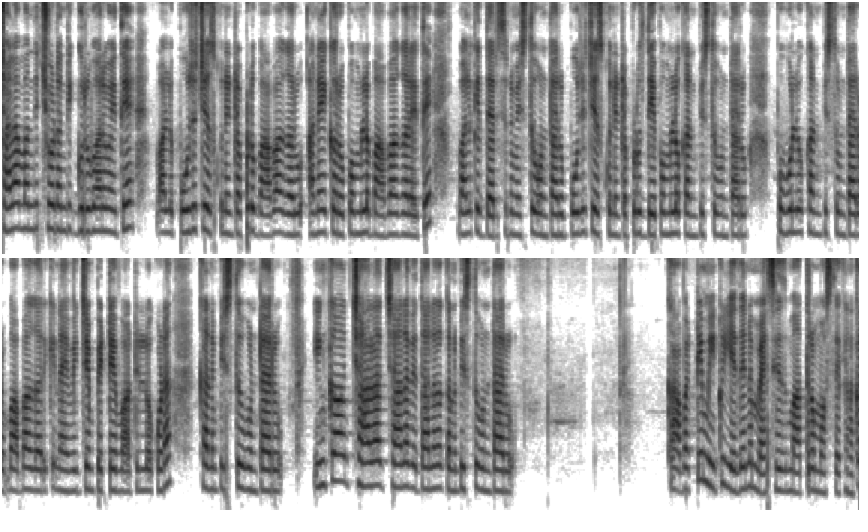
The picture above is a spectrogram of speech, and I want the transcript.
చాలామంది చూడండి గురువారం అయితే వాళ్ళు పూజ చేసుకునేటప్పుడు బాబాగారు అనేక రూపంలో బాబాగారు అయితే వాళ్ళకి దర్శనం ఇస్తూ ఉంటారు. పూజ చేసుకునేటప్పుడు దీపంలో కనిపిస్తూ ఉంటారు పువ్వులు కనిపిస్తుంటారు. బాబా గారికి నైవేద్యం పెట్టే వాటిల్లో కూడా కనిపిస్తూ ఉంటారు. ఇంకా చాలా చాలా విధాలుగా కనిపిస్తూ ఉంటారు. కాబట్టి మీకు ఏదైనా మెసేజ్ మాత్రం వస్తే కనుక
